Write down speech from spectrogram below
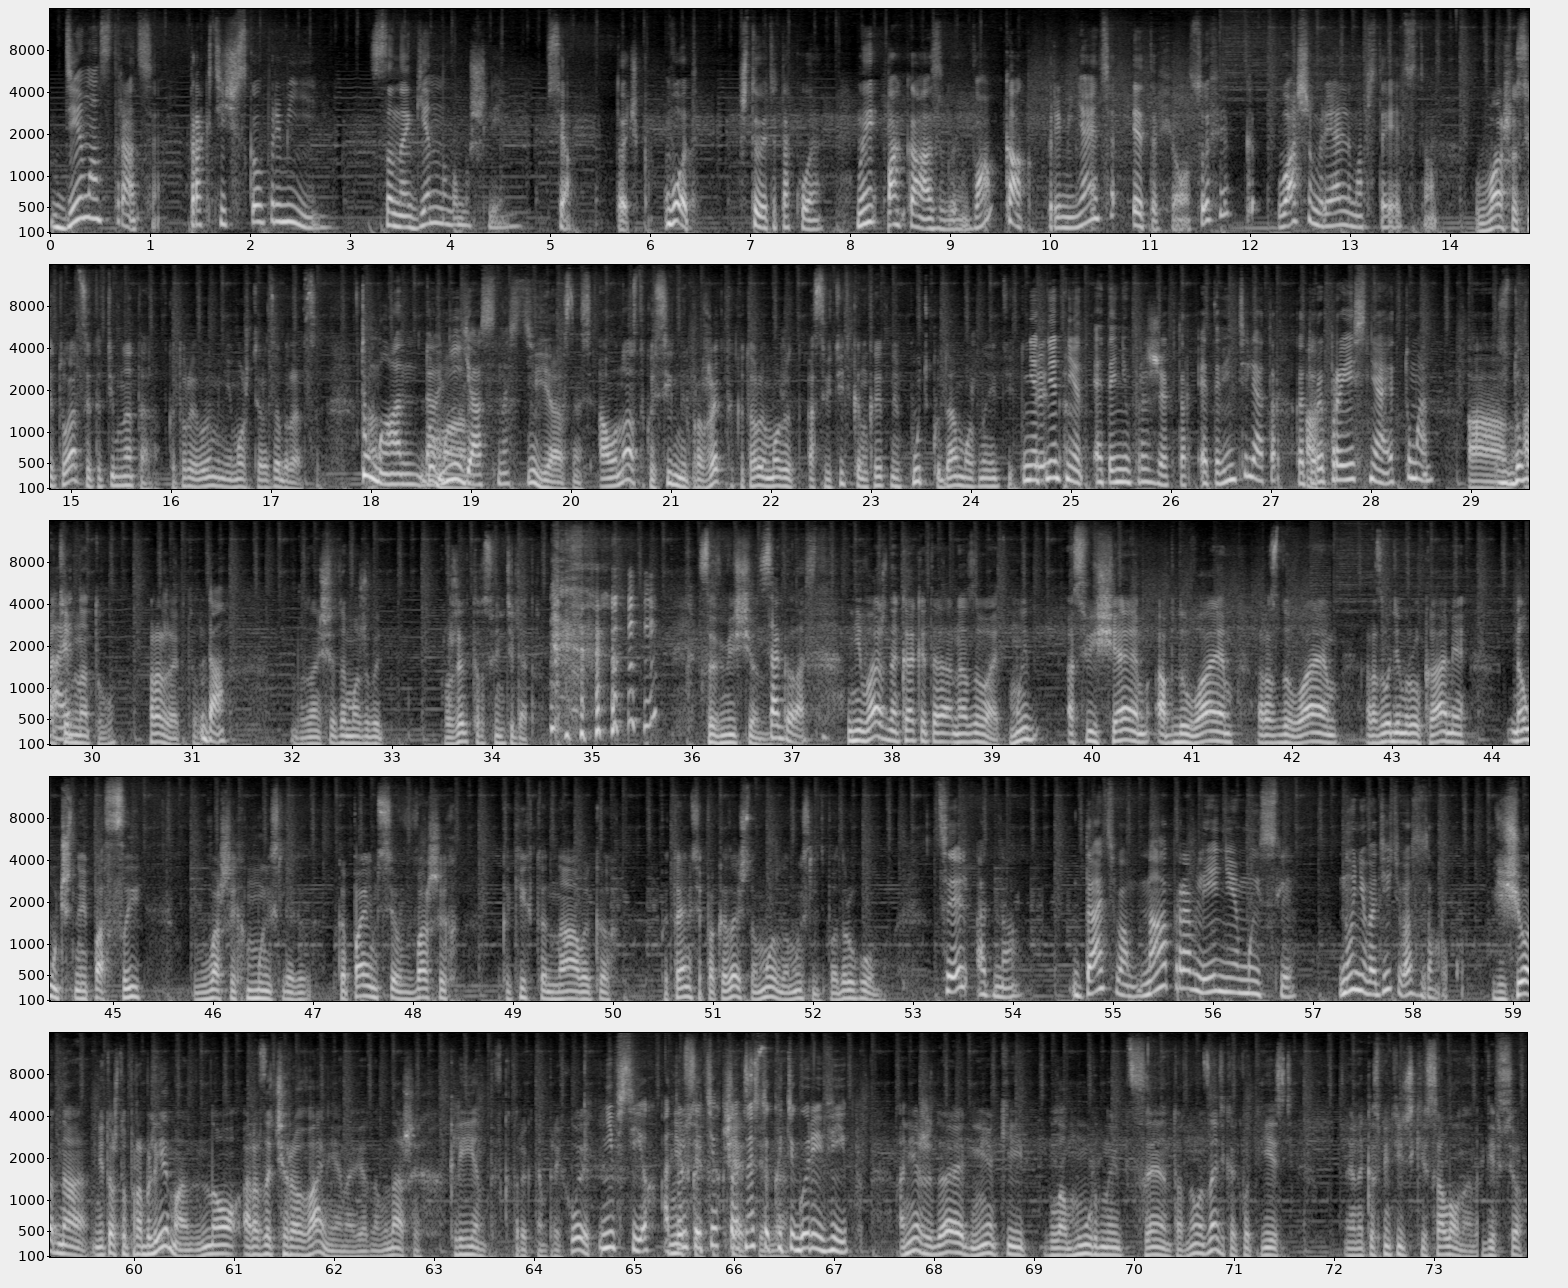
демонстрация практического применения саногенного мышления. Все. Точка. Вот что это такое. Мы показываем вам, как применяется эта философия к вашим реальным обстоятельствам. Ваша ситуация – это темнота, в которой вы не можете разобраться. Туман, а, да, туман, неясность. Неясность. А у нас такой сильный прожектор, который может осветить конкретный путь, куда можно идти. Нет, нет, нет, это не прожектор, это вентилятор, который а. проясняет туман. А, а темноту? Прожектор. Да. Значит, это может быть прожектор с вентилятором. Совмещенный. Согласна. Неважно, как это называть. Мы освещаем, обдуваем, раздуваем, разводим руками научные пасы в ваших мыслях, копаемся в ваших каких-то навыках, пытаемся показать, что можно мыслить по-другому. Цель одна – дать вам направление мысли, но не водить вас за руку. Еще одна, не то что проблема, но разочарование, наверное, в наших клиентов, которые к нам приходят. Не всех, а не только всех, тех, кто части, относится да. к категории VIP. Они ожидают некий гламурный центр. Ну, вот знаете, как вот есть, наверное, косметические салоны, где все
